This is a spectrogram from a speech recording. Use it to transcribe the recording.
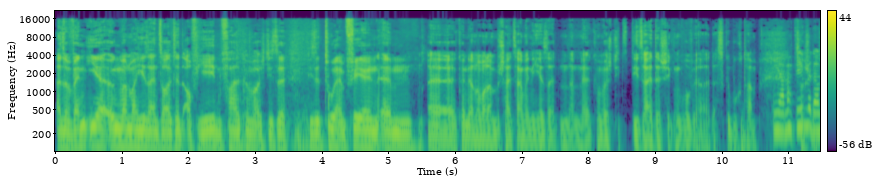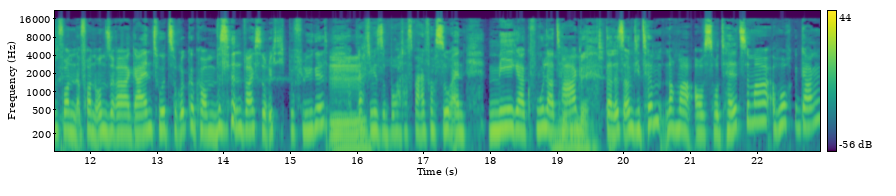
also wenn ihr irgendwann mal hier sein solltet, auf jeden Fall können wir euch diese diese Tour empfehlen. Ähm, äh, könnt ihr nochmal dann Bescheid sagen, wenn ihr hier seid, und dann äh, können wir euch die, die Seite schicken, wo wir das gebucht haben. Ja, nachdem wir dann von, von unserer geilen Tour zurückgekommen sind, war ich so richtig beflügelt. Mhm. Und dachte mir so, boah, das war einfach so ein mega cooler Tag. Moment. Dann ist irgendwie Tim nochmal aufs Hotelzimmer hochgegangen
